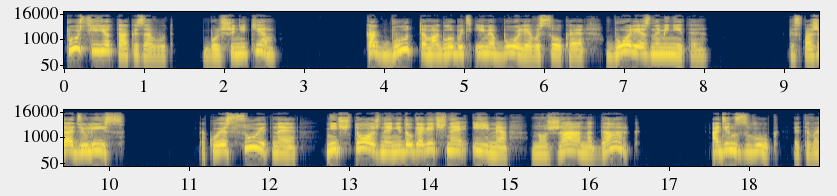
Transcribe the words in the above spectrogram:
Пусть ее так и зовут. Больше никем как будто могло быть имя более высокое, более знаменитое. Госпожа Дюлис. Какое суетное, ничтожное, недолговечное имя, но Жанна Дарк. Один звук этого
